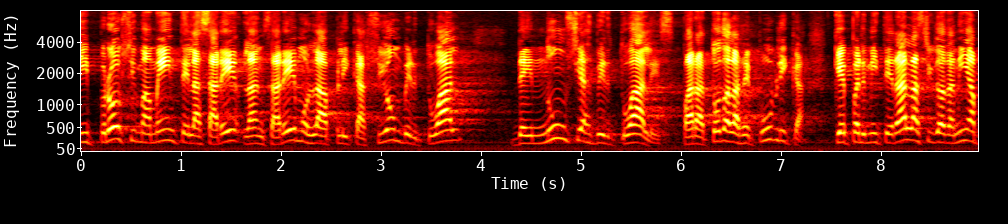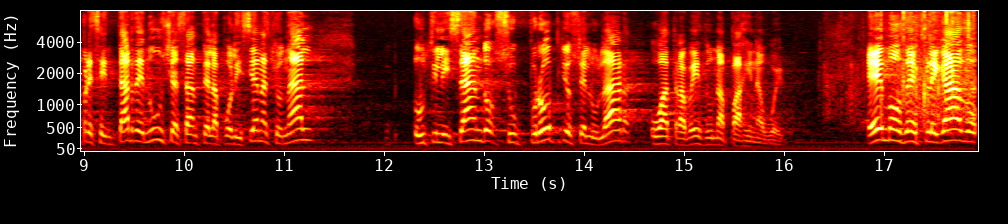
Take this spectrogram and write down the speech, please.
Y próximamente lanzaremos la aplicación virtual denuncias virtuales para toda la República que permitirá a la ciudadanía presentar denuncias ante la Policía Nacional utilizando su propio celular o a través de una página web. Hemos desplegado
